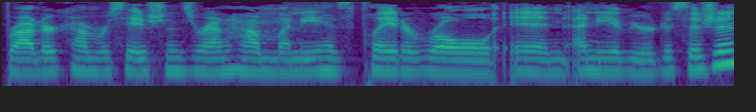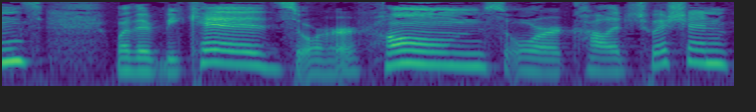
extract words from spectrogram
broader conversations around how money has played a role in any of your decisions, whether it be kids or homes or college tuition.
